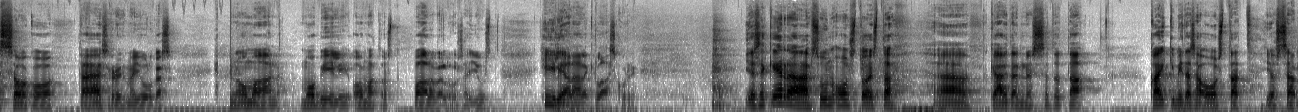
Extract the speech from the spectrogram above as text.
SOK tai S-ryhmä julkaisi omaan mobiili omat palvelunsa just hiilijalanjälkilaskuri. Ja se kerää sun ostoista ää, käytännössä tota, kaikki, mitä sä ostat, jos sä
